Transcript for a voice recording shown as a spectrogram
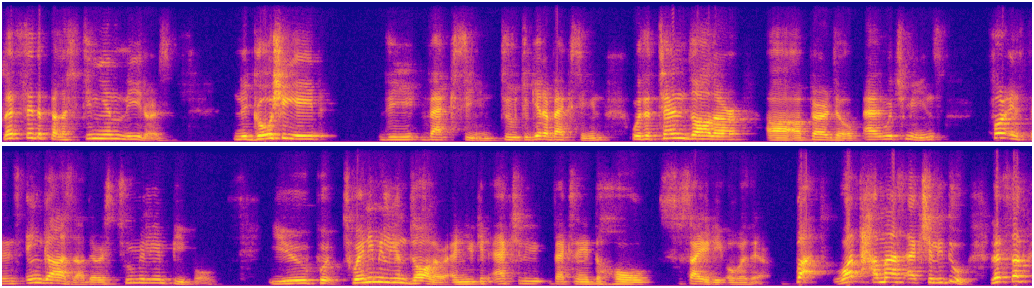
let's say the Palestinian leaders negotiate the vaccine to, to get a vaccine with a $10 uh, per dose, and which means, for instance, in Gaza, there is 2 million people. You put $20 million and you can actually vaccinate the whole society over there. But what Hamas actually do? Let's talk.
